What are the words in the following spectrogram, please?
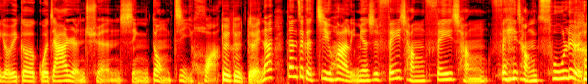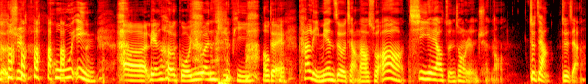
有一个国家人权行动计划。对对对。那但这个计划里面是非常非常。常 非常粗略的去 呼应呃联合国 UNGP，对它里面只有讲到说哦，企业要尊重人权哦，就这样就这样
